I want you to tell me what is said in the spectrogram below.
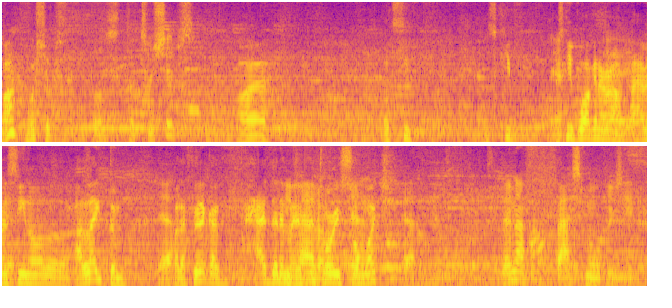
What? What ships? those the two ships. Oh yeah. Let's see. Let's keep. Let's keep walking around. I haven't seen all the. I like them, Yeah. but I feel like I've had that in my You've had 'em, inventory so yeah, much. Yeah. They're not fast movers either.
